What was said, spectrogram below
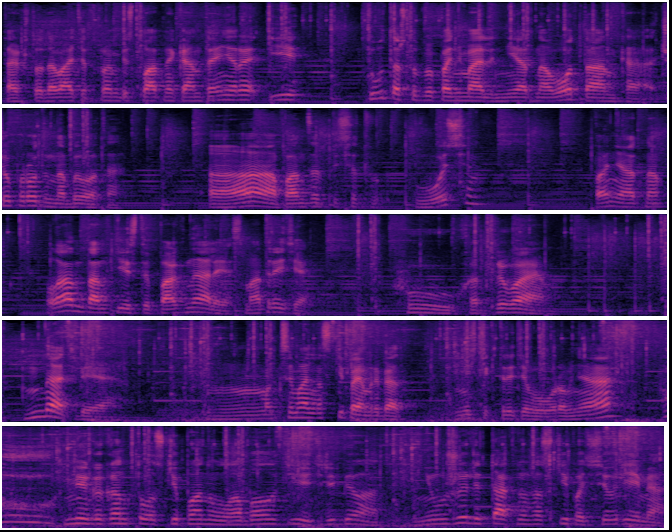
Так что давайте откроем бесплатные контейнеры. И тут, а чтобы вы понимали, ни одного танка. Что продано было-то? А, Панзер 58? Понятно. Ладно, танкисты, погнали, смотрите. Фух, открываем. На тебе. Максимально скипаем, ребят. Мистик третьего уровня. Мега контон скипанул, обалдеть, ребят. Неужели так нужно скипать все время?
